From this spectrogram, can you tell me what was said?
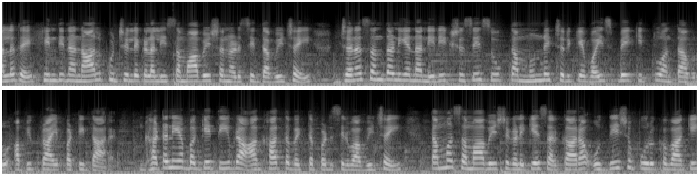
ಅಲ್ಲದೆ, ಹಿಂದಿನ ನಾಲ್ಕು ಜಿಲ್ಲೆಗಳಲ್ಲಿ ಸಮಾವೇಶ ನಡೆಸಿದ್ದ ವಿಜಯ್, ಜನಸಂದಣಿಯನ್ನ ನಿರೀಕ್ಷಿಸಿ ಸೂಕ್ತ ಮುನ್ನೆಚ್ಚರಿಕೆ ವಹಿಸಬೇಕಿತ್ತು ಅಂತ ಅವರು ಅಭಿಪ್ರಾಯಪಟ್ಟಿದ್ದಾರೆ. ಘಟನೆಯ ಬಗ್ಗೆ ತೀವ್ರ ಆಘಾತ ವ್ಯಕ್ತಪಡಿಸಿರುವ ವಿಜಯ್, ತಮ್ಮ ಸಮಾವೇಶಗಳಿಗೆ ಸರ್ಕಾರ ಉದ್ದೇಶಪೂರ್ವಕವಾಗಿ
